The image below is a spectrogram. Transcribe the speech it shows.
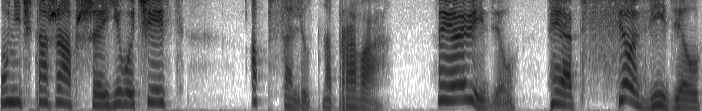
уничтожавшая его честь, абсолютно права. «Я видел. Я все видел!»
